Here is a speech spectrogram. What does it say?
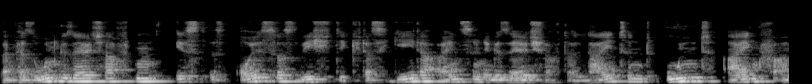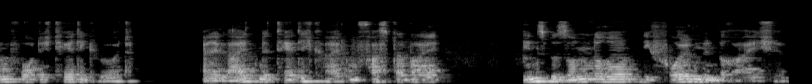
Bei Personengesellschaften ist es äußerst wichtig, dass jeder einzelne Gesellschafter leitend und eigenverantwortlich tätig wird. Eine leitende Tätigkeit umfasst dabei insbesondere die folgenden Bereiche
